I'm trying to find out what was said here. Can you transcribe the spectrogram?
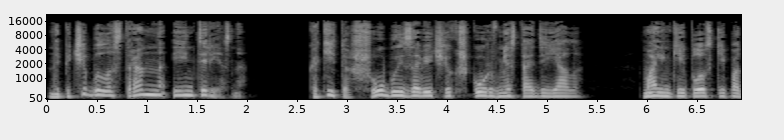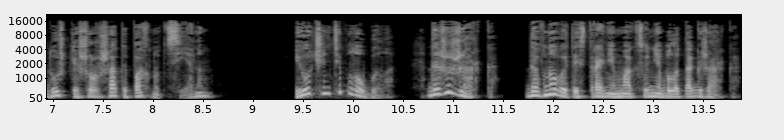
На печи было странно и интересно какие-то шубы из овечьих шкур вместо одеяла, маленькие плоские подушки шуршат и пахнут сеном. И очень тепло было, даже жарко. Давно в этой стране Максу не было так жарко.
